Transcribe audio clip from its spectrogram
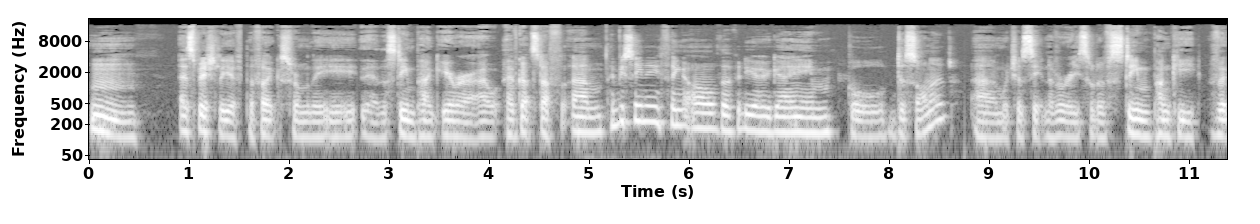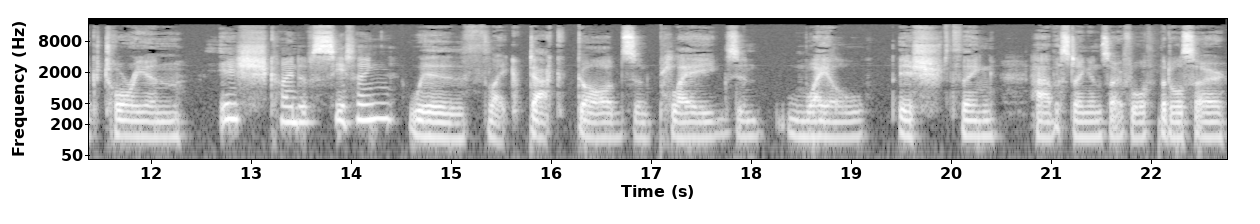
Hmm. Especially if the folks from the yeah, the steampunk era have got stuff. Um, have you seen anything of the video game called Dishonored, um, which is set in a very sort of steampunky Victorian ish kind of setting with like dark gods and plagues and whale ish thing, harvesting and so forth, but also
